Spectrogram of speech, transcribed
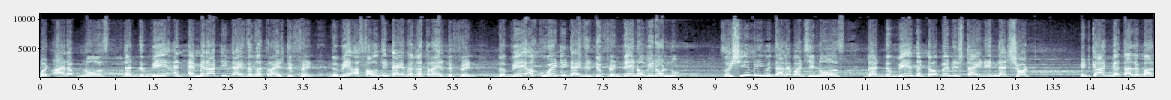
But Arab knows that the way an Emirati ties a Ghatra is different. The way a Saudi ties a Ghatra is different. The way a Kuwaiti ties is different. They know, we don't know. So she being with Taliban, she knows that the way the turban is tied in that shot, it can't be a Taliban.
